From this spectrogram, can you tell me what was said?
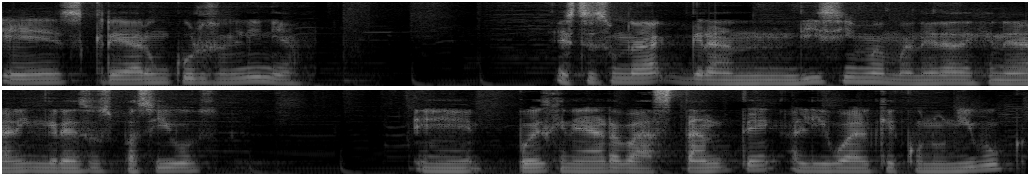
es crear un curso en línea. Esta es una grandísima manera de generar ingresos pasivos. Eh, puedes generar bastante, al igual que con un ebook.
